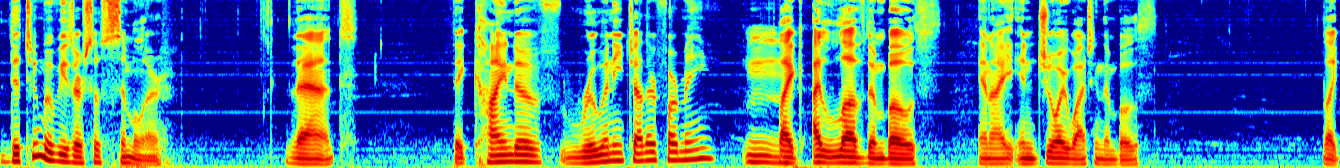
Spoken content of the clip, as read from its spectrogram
the two movies are so similar that they kind of ruin each other for me. Mm. Like I love them both and I enjoy watching them both like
